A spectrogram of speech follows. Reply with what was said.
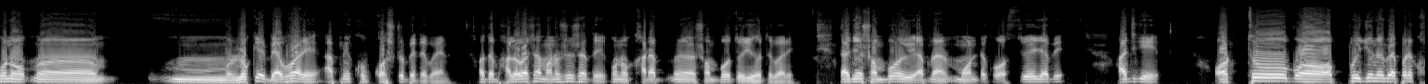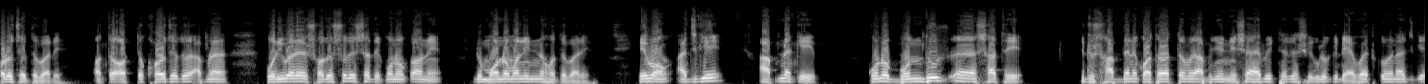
কোনো লোকের ব্যবহারে আপনি খুব কষ্ট পেতে পারেন। অর্থাৎ ভালোবাসা মানুষের সাথে কোনো খারাপ সম্পর্ক তৈরি হতে পারে। তার জন্য সম্পর্ক, আপনার মনটা খুব অস্থির হয়ে যাবে। আজকে অর্থ অপ্রয়োজনীয় ব্যাপারে খরচ হতে পারে। অর্থাৎ অর্থ খরচ হতে আপনার পরিবারের সদস্যদের সাথে কোনো কারণে একটু মনোমালিন্য হতে পারে। এবং আজকে আপনাকে কোনো বন্ধুর সাথে একটু সাবধানে কথাবার্তা বলবেন আপনি যদি নেশা হ্যাবিট থাকে, সেগুলোকে অ্যাভয়েড করবেন আজকে।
